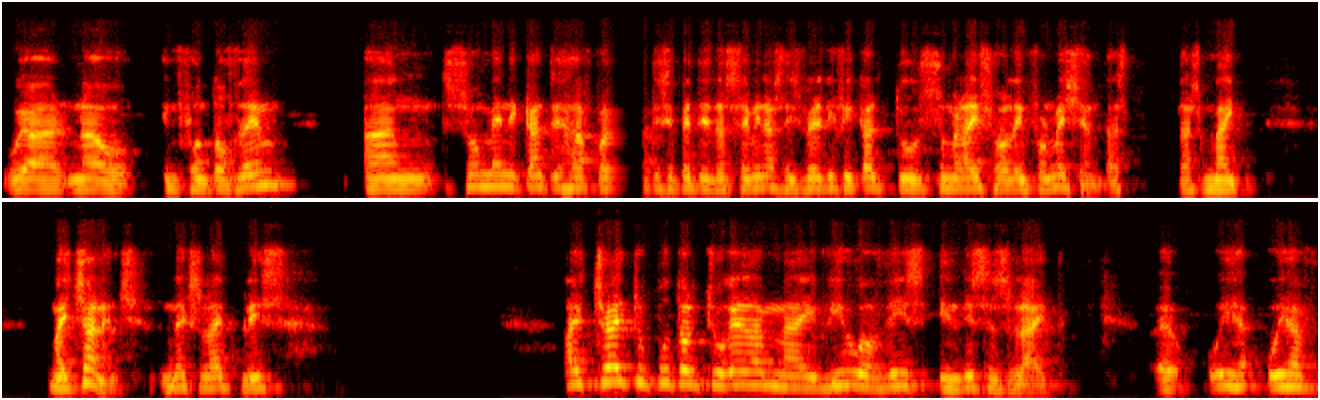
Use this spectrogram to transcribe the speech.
we are now in front of them. And so many countries have participated in the seminars, it's very difficult to summarize all the information. That's, that's my my challenge. Next slide, please. I tried to put all together my view of this in this slide. Uh, we, ha we have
